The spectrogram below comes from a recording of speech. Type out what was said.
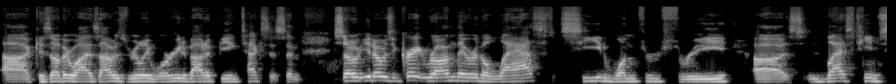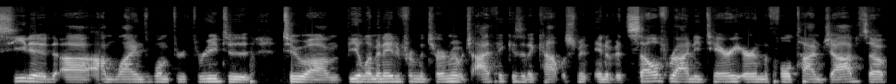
because uh, otherwise I was really worried about it being Texas." And so you know, it was a great run. They were the last seed one through three. Uh, last team seeded uh, on lines one through three to to um, be eliminated from the tournament, which I think is an accomplishment in of itself. Rodney Terry earned the full time job, so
